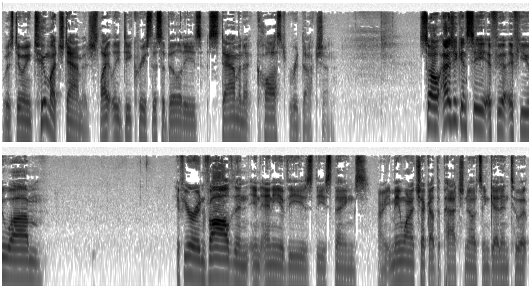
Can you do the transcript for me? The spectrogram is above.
was doing too much damage. Slightly decreased this ability's stamina cost reduction. So as you can see, if you if you um, if you're involved in, in any of these these things, all right, you may want to check out the patch notes and get into it.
